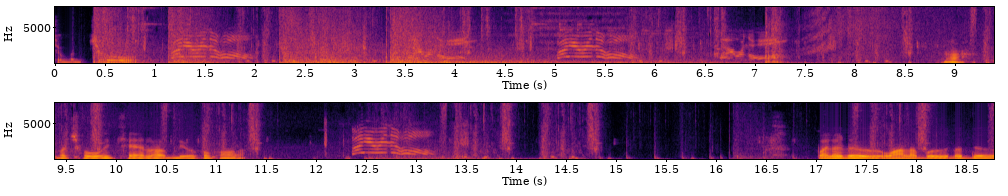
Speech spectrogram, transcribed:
จะมาโชว์ Fire in the hole! Fire in the hole! Fire in the hole! Fire in the hole! นะมาโชว์อีกแค่รอบเดียวก็พอไปแล้วเด้อวางระเบิดแล้วเด้อ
